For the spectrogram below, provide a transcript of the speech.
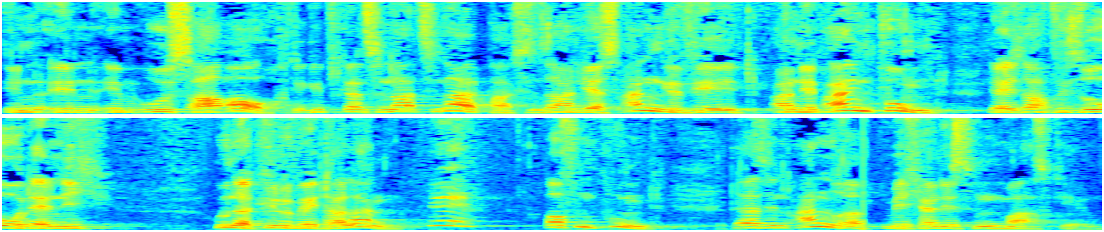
In, in, in USA auch. Da gibt es ganze Nationalparks, die sagen, der ist angewählt an dem einen Punkt. Ja, ich sage, wieso denn nicht 100 Kilometer lang? Nee, auf dem Punkt. Da sind andere Mechanismen maßgebend.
